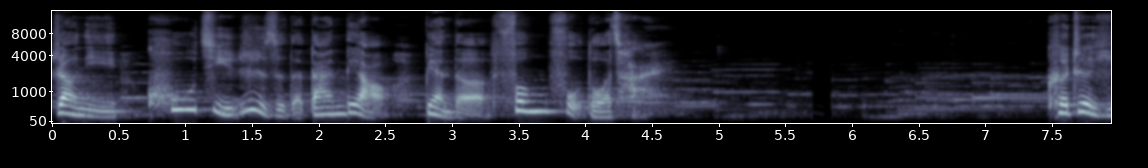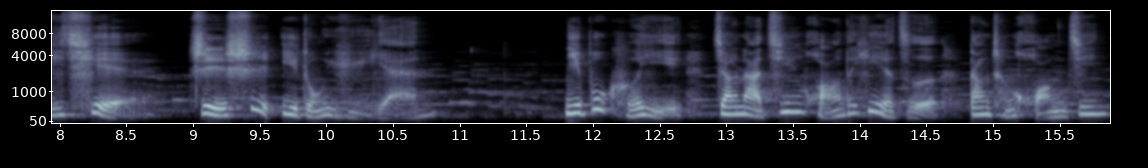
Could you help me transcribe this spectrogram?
让你枯寂日子的单调变得丰富多彩，可这一切只是一种语言。你不可以将那金黄的叶子当成黄金。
